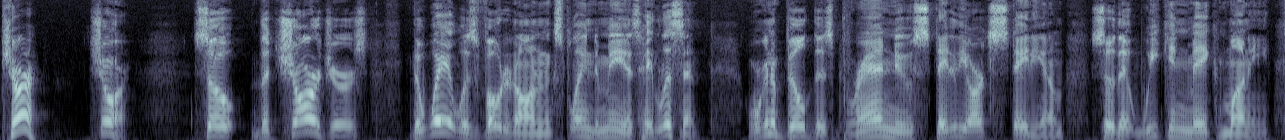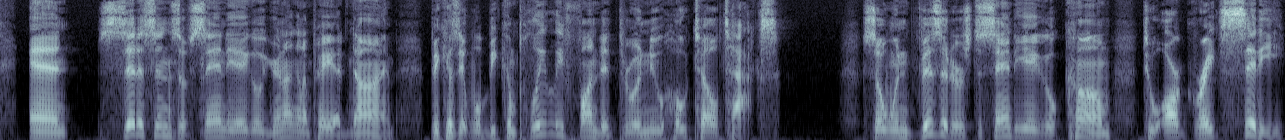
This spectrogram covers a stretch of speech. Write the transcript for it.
Sure. Sure. So the Chargers, the way it was voted on and explained to me is, hey, listen, we're going to build this brand new state of the art stadium so that we can make money. And citizens of San Diego, you're not going to pay a dime because it will be completely funded through a new hotel tax. So when visitors to San Diego come to our great city,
